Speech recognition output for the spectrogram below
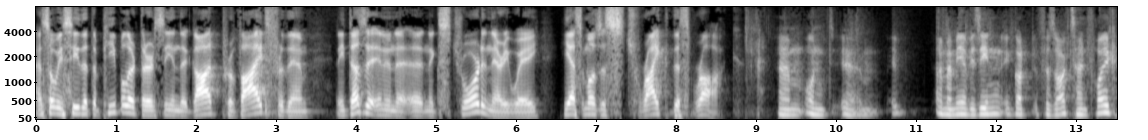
And so we see that the people are thirsty and that God provides for them, and he does it in an, an extraordinary way. He has Moses strike this rock. Ähm, und ähm, einmal mehr, wir sehen, Gott versorgt sein Volk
